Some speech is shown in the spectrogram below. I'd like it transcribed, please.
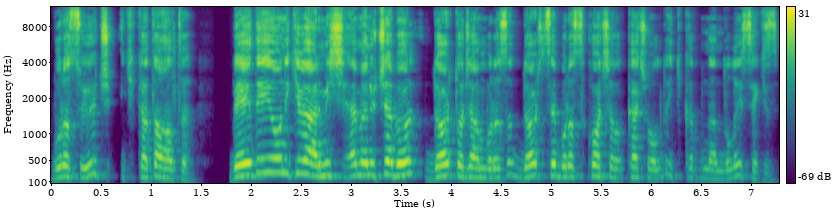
Burası 3, 2 katı 6. BD'yi 12 vermiş. Hemen 3'e böl. 4 hocam burası. 4 ise burası kaç, kaç oldu? 2 katından dolayı 8.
